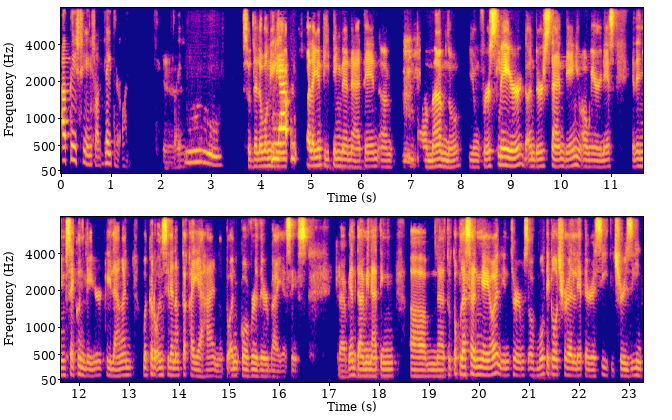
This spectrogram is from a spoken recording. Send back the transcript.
appreciation later on. Yeah. Mm. So dalawang Yeah. layer pala yung titingnan natin, um, uh, ma'am, no? Yung first layer, the understanding, yung awareness, and then yung second layer, kailangan magkaroon sila ng kakayahan no, to uncover their biases. Grabe, ang dami nating um, natutuklasan ngayon in terms of multicultural literacy, Teacher Z.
